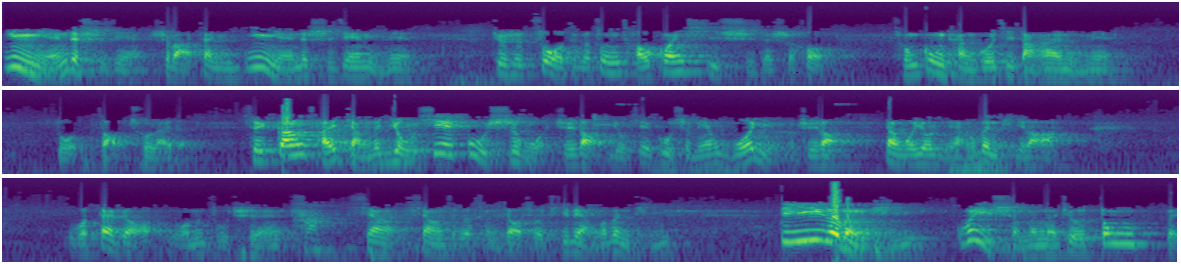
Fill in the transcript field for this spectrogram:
一年的时间是吧？在你一年的时间里面，就是做这个中朝关系史的时候，从共产国际档案里面所找出来的。所以刚才讲的有些故事我知道，有些故事连我也不知道。但我有两个问题了啊，我代表我们主持人向向这个沈教授提两个问题。第一个问题，为什么呢？就是东北，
